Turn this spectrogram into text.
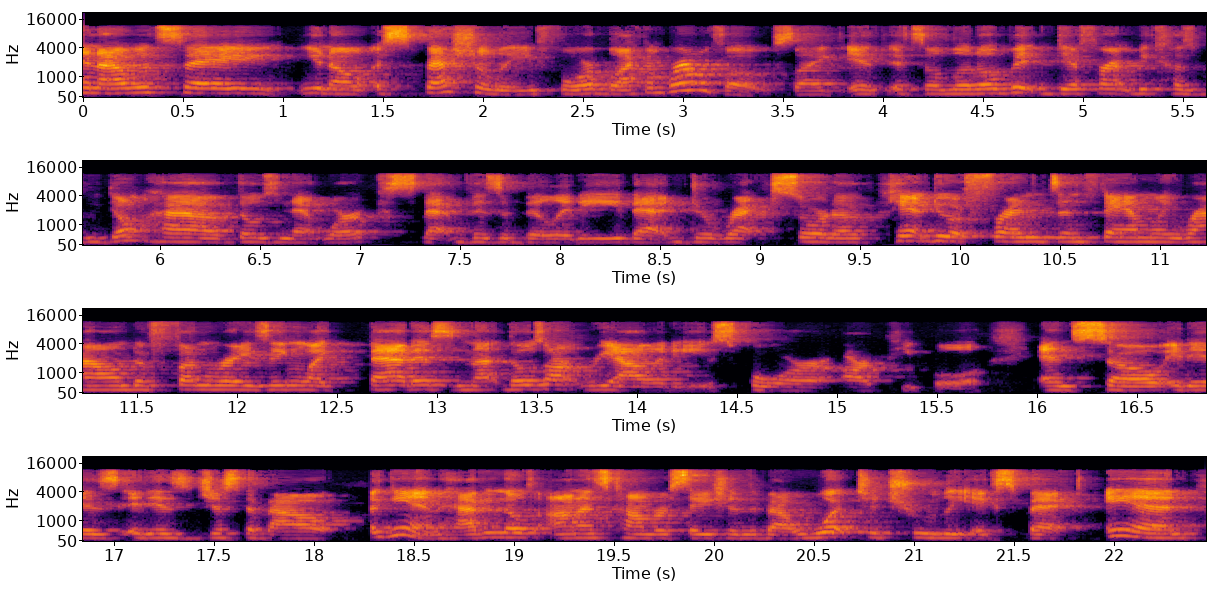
And I would say, you know, especially for Black and Brown folks, like it, it's a little bit different because we don't have those networks, that visibility, that direct sort of can't do a friends and family round of fundraising. Like that is not; those aren't realities for our people. And so it is. It is just about again having those honest conversations about what to truly expect and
